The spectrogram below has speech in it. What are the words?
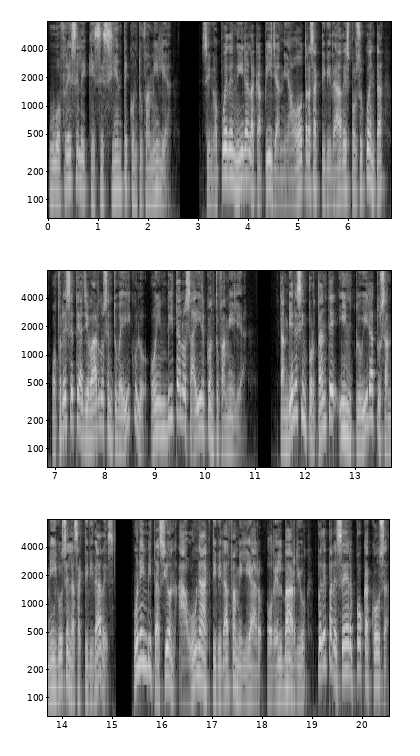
u ofrécele que se siente con tu familia. Si no pueden ir a la capilla ni a otras actividades por su cuenta, ofrécete a llevarlos en tu vehículo o invítalos a ir con tu familia. También es importante incluir a tus amigos en las actividades. Una invitación a una actividad familiar o del barrio puede parecer poca cosa,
